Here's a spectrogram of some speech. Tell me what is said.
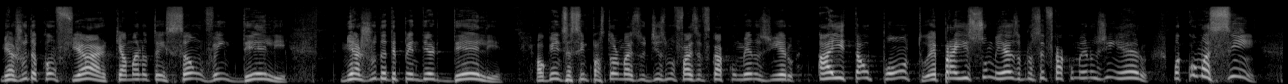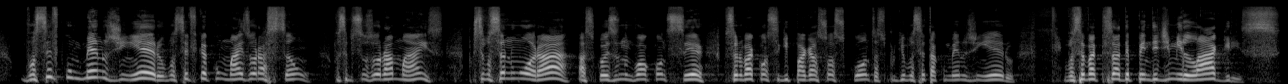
me ajuda a confiar que a manutenção vem dEle, me ajuda a depender dEle. Alguém diz assim, pastor, mas o dízimo faz eu ficar com menos dinheiro. Aí está o ponto, é para isso mesmo, para você ficar com menos dinheiro. Mas como assim? Você com menos dinheiro, você fica com mais oração. Você precisa orar mais. Porque se você não orar, as coisas não vão acontecer. Você não vai conseguir pagar suas contas porque você está com menos dinheiro. Você vai precisar depender de milagres.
